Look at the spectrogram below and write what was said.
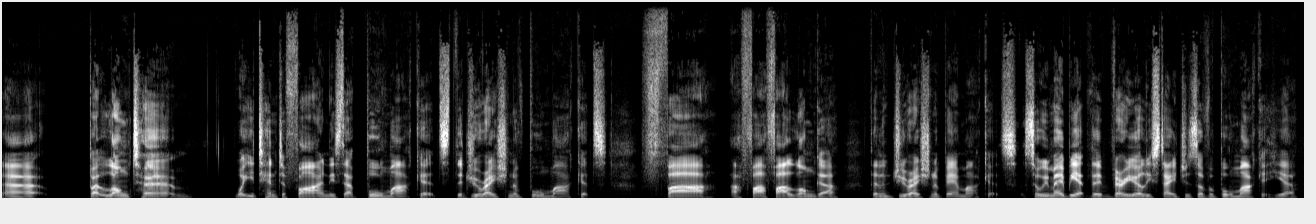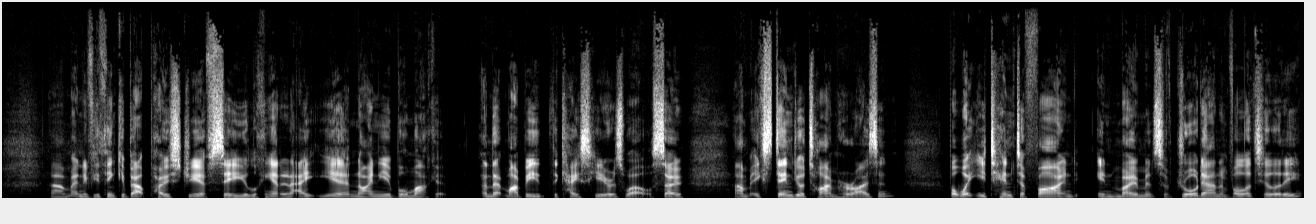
Uh, but long term, what you tend to find is that bull markets, the duration of bull markets, far are far far longer than the duration of bear markets. So we may be at the very early stages of a bull market here, um, and if you think about post GFC, you're looking at an eight-year, nine-year bull market, and that might be the case here as well. So um, extend your time horizon. But what you tend to find in moments of drawdown and volatility,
